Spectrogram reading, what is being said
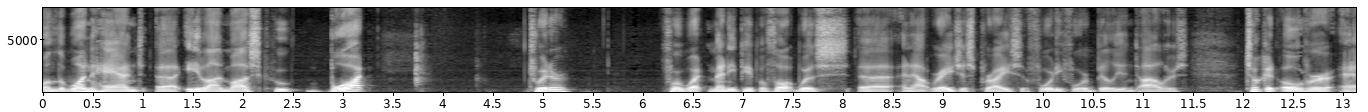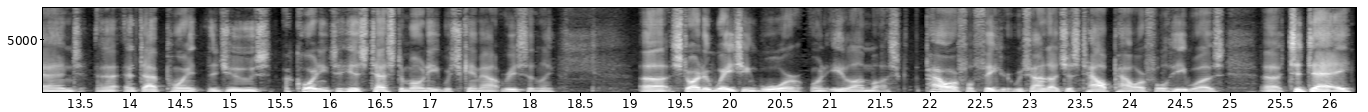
On the one hand, uh, Elon Musk, who bought Twitter for what many people thought was uh, an outrageous price of $44 billion, took it over. And uh, at that point, the Jews, according to his testimony, which came out recently, uh, started waging war on Elon Musk. A powerful figure. We found out just how powerful he was uh, today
